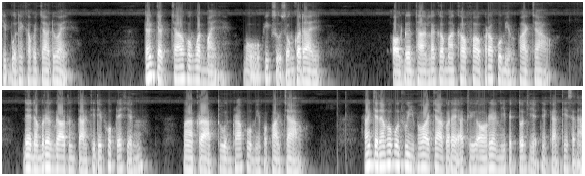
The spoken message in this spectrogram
ทิศบุญให้ข้าพเจ้าด้วย หลังจากเช้าของวันใหม่ หมู่ภิกษุสงฆ์ก็ได้ ออกเดินทางแล้วก็มาเข้าเฝ้าพระผู้มีพระภาคเจ้า ได้นำเรื่องราวต่างๆ ที่ได้พบได้เห็น มากราบทูลพระผู้มีพระภาคเจ้า หลังจากนั้นพระผู้มีพระภาคเจ้าก็ได้อาถือเอาเรื่องนี้เป็นต้นเหตุในการเทศนา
